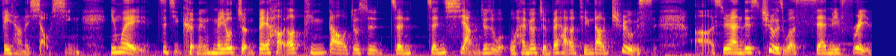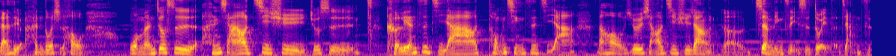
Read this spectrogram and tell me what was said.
非常的小心，因为自己可能没有准备好要听到就是真真相，就是我我还没有准备好要听到 truth 啊。虽然 this truth will set me free，但是有很多时候我们就是很想要继续就是。可怜自己啊，同情自己啊，然后就是想要继续让呃证明自己是对的这样子。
